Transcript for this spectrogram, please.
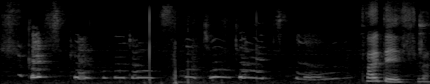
Şu kaşık kadar olsun. Çok acı. Hadi Esra.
